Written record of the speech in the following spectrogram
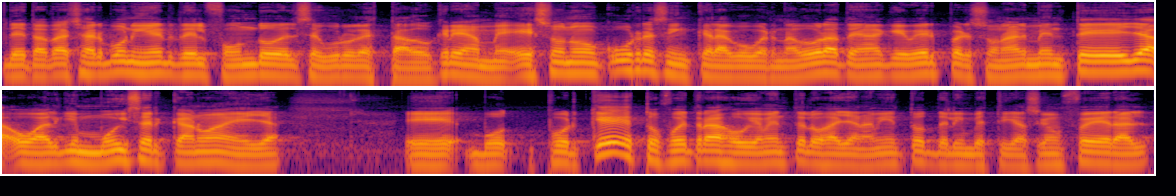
de Tata Charbonnier del Fondo del Seguro del Estado. Créanme, eso no ocurre sin que la gobernadora tenga que ver personalmente ella o alguien muy cercano a ella eh, ¿Por qué? Esto fue tras, obviamente, los allanamientos de la investigación federal,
